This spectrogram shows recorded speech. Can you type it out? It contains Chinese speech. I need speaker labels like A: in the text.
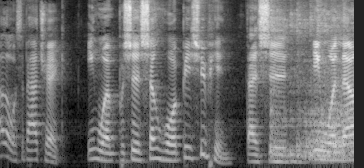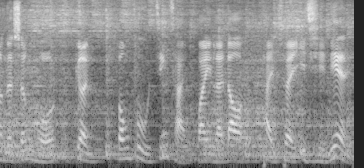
A: Hello，我是 Patrick。英文不是生活必需品，但是英文能让你的生活更丰富精彩。欢迎来到派翠一起念。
